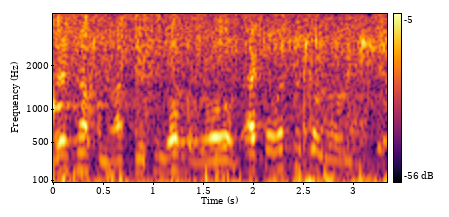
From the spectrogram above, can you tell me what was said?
There's nothing left. We can go to the road. Actually, let's just go to the road now. Yeah.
